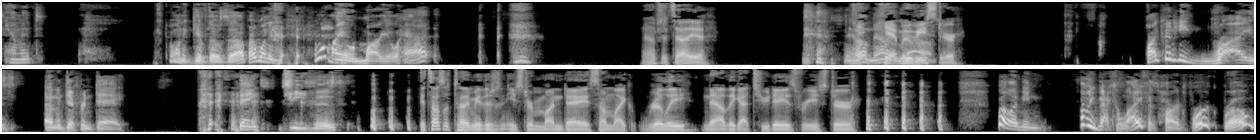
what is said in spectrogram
Damn it! I don't want to give those up. I want to. I want my own Mario hat. I have to tell you, Hell can't, no, can't move no. Easter. Why couldn't he rise on a different day? Thanks, Jesus. It's also telling me there's an Easter Monday, so I'm like, really? Now they got two days for Easter? Well, I mean, coming back to life is hard work, bro.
